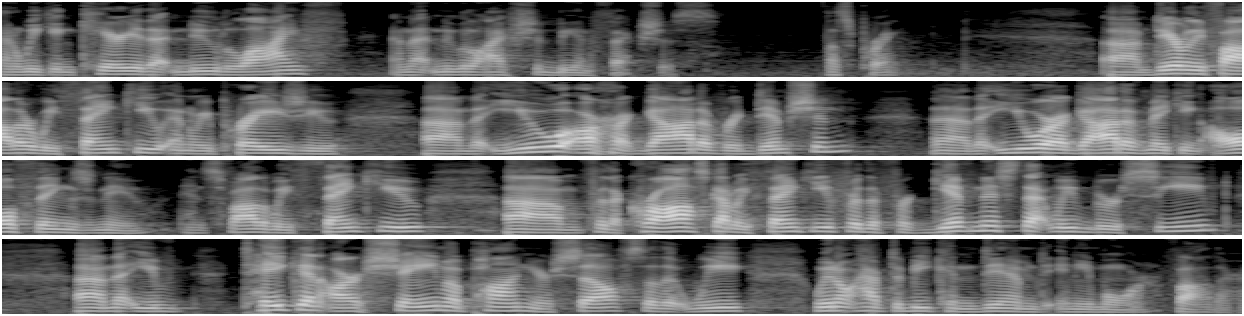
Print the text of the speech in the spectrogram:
and we can carry that new life, and that new life should be infectious. Let's pray. Um, dear Heavenly Father, we thank you and we praise you um, that you are a God of redemption, uh, that you are a God of making all things new. And so, Father, we thank you um, for the cross. God, we thank you for the forgiveness that we've received, um, that you've taken our shame upon yourself so that we, we don't have to be condemned anymore, Father.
